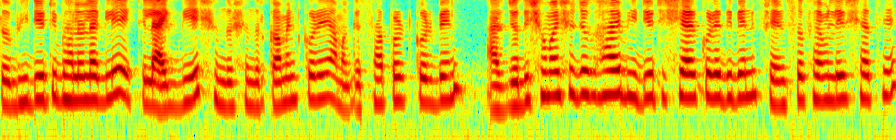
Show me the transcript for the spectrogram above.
তো ভিডিওটি ভালো লাগলে একটি লাইক দিয়ে সুন্দর সুন্দর কমেন্ট করে আমাকে সাপোর্ট করবেন। আর যদি সময় সুযোগ হয়, ভিডিওটি শেয়ার করে দিবেন ফ্রেন্ডস ও ফ্যামিলির সাথে।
